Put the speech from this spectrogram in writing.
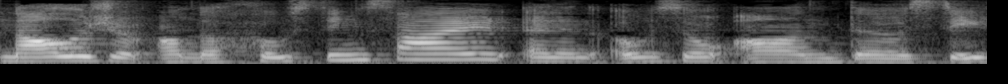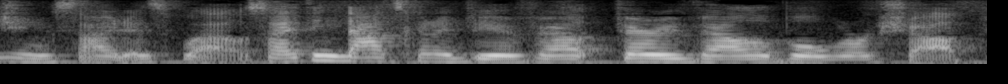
knowledge of, on the hosting side and then also on the staging side as well. So I think that's going to be a very valuable workshop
